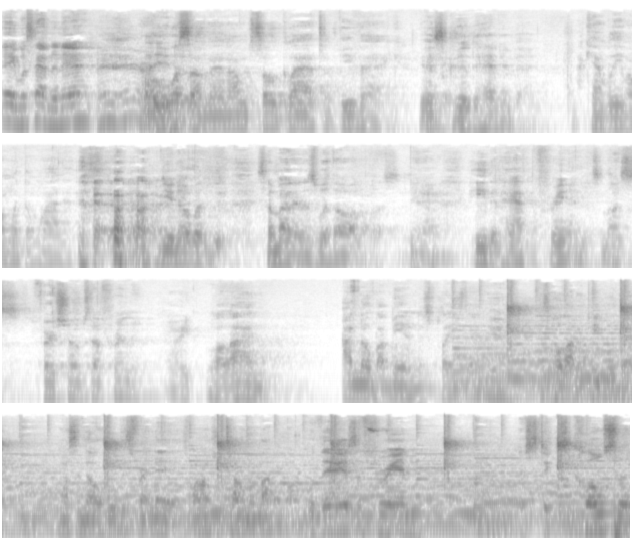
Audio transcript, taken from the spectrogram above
Hey, what's happening, man? Hey, what's doing? up, man? I'm so glad to be back. It's good to have you back. I can't believe I'm with the Winans. you know what? Somebody that's with all of us. You know, he that hath friends must first show himself friendly. Right. Well, I I know by being in this place that yeah. there's a whole lot of people that wants to know who this friend is. Why don't you tell them about it, Mark? Well, there is a friend that sticks closer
